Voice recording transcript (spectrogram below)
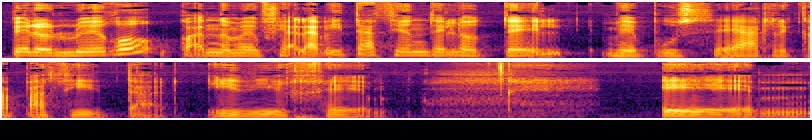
Pero luego, cuando me fui a la habitación del hotel, me puse a recapacitar y dije, em,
